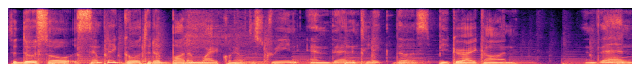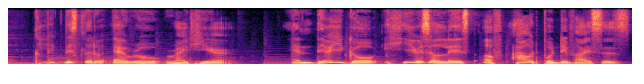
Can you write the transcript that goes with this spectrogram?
To do so, simply go to the bottom right corner of the screen and then click the speaker icon. And then click this little arrow right here. And there you go, here's a list of output devices.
